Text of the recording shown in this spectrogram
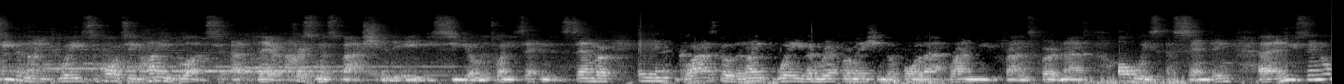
See the Ninth Wave supporting Honeyblood at their Christmas bash in the ABC on the 22nd of December in Glasgow. The Ninth Wave and Reformation before that, brand new Franz Ferdinand, always ascending. Uh, a new single.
